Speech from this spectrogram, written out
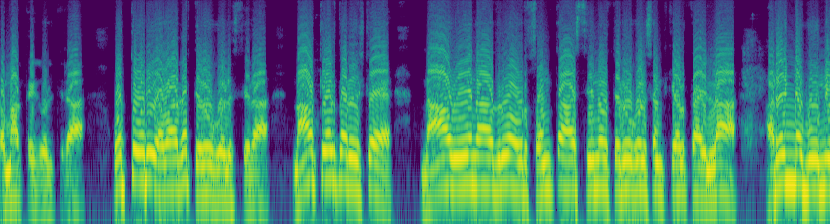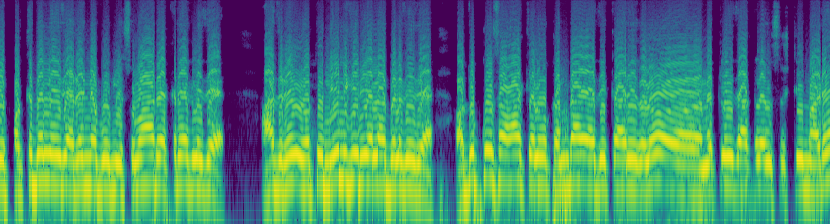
ಕ್ರಮ ಕೈಗೊಳ್ತೀರಾ? ಒತ್ತುವರಿ ಯಾವಾಗ ತೆರವುಗೊಳಿಸ್ತೀರಾ? ನಾವು ಕೇಳ್ತಾರೆ ಇಷ್ಟೇ ನಾವೇನಾದ್ರೂ ಅವ್ರ ಸ್ವಂತ ಆಸ್ತಿಯನ್ನು ತೆರವುಗೊಳಿಸಿ ಅಂತ ಕೇಳ್ತಾ ಇಲ್ಲ. ಅರಣ್ಯ ಭೂಮಿ ಪಕ್ಕದಲ್ಲೇ ಇದೆ. ಅರಣ್ಯ ಭೂಮಿ ಸುಮಾರು ಎಕರೆಗಳಿದೆ. ಆದ್ರೆ ಇವತ್ತು ನೀಲಗಿರಿ ಎಲ್ಲ ಬೆಳೆದಿದೆ. ಅದಕ್ಕೂ ಸಹ ಕೆಲವು ಕಂದಾಯ ಅಧಿಕಾರಿಗಳು ನಕಲಿ ದಾಖಲೆಯನ್ನು ಸೃಷ್ಟಿ ಮಾಡಿ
